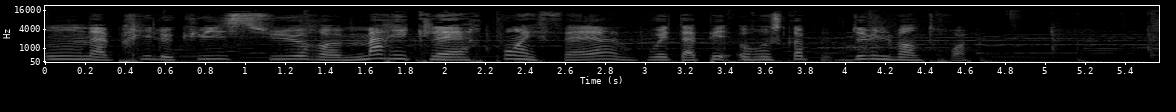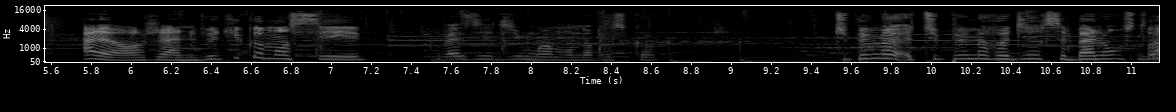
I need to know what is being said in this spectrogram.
on a pris le quiz sur marieclaire.fr. Vous pouvez taper horoscope 2023. Alors, Jeanne, veux-tu commencer? Vas-y, dis-moi mon horoscope. Tu peux, me, tu peux me redire, c'est balance, toi.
